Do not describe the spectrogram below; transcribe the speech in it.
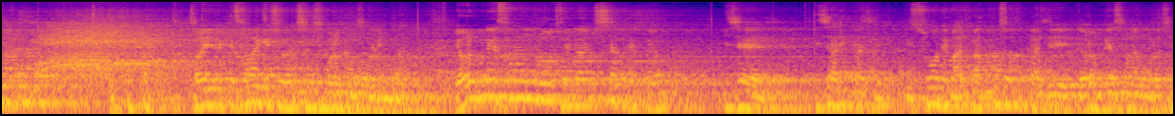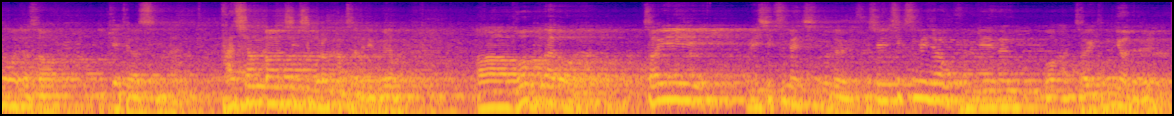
맞죠? 저희 이렇게 사랑해 주셔서 진심으로 감사드립니다. 여러분의 사랑으로 저희가 시작을 했고요. 이제 이 자리까지, 이 수원의 마지막 콘서트까지 여러분의 사랑으로 채워져서 있게 되었습니다. 다시 한번 진심으로 감사드리고요. 어, 무엇보다도 저희 우리 식스맨 친구들, 사실 식스맨이라고 부르기에는 뭐한 저희 동료들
